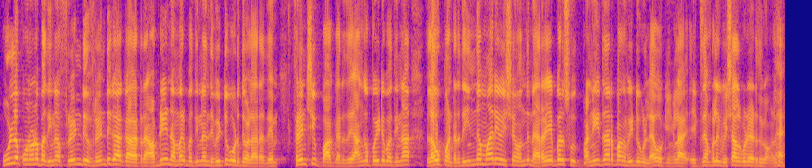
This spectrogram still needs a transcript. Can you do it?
உள்ள போனோட பார்த்தீங்கன்னா ஃப்ரெண்டு ஃப்ரெண்டுக்காக காட்டுறேன் அப்படின்ற மாதிரி பார்த்தீங்கன்னா இந்த விட்டு கொடுத்து விளாட்றது ஃப்ரெண்ட்ஷிப் பார்க்கறது அங்கே போயிட்டு பார்த்தீங்கன்னா லவ் பண்ணுறது இந்த மாதிரி விஷயம் வந்து நிறைய பேர் சு- பண்ணிட்டு தான் இருப்பாங்க வீட்டுக்குள்ள. ஓகேங்களா? எக்ஸாம்பிளுக்கு விஷால் கூட எடுத்துக்கோங்களேன்.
